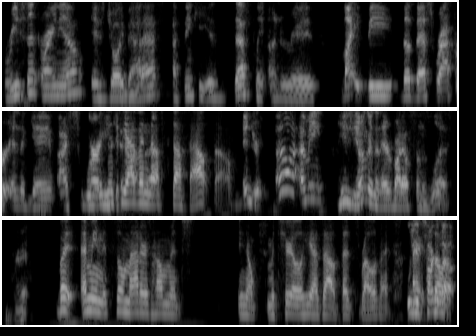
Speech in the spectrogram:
recent right now is Joey Badass. I think he is definitely underrated. Might be the best rapper in the game. I swear he Does he have enough stuff out though? Kendrick. Uh, I mean, he's younger than everybody else on his list, right? But I mean, it still matters how much you know material he has out that's relevant. When you Alright, talk so- about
